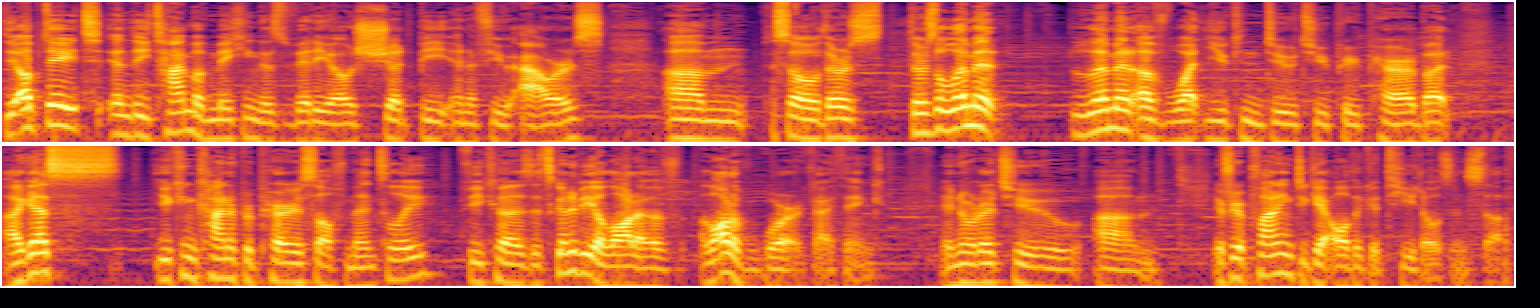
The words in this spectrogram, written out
The update in the time of making this video should be in a few hours. Um, so there's there's a limit limit of what you can do to prepare, but I guess you can kind of prepare yourself mentally because it's going to be a lot of a lot of work, I think in order to, um, if you're planning to get all the Gatitos and stuff.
